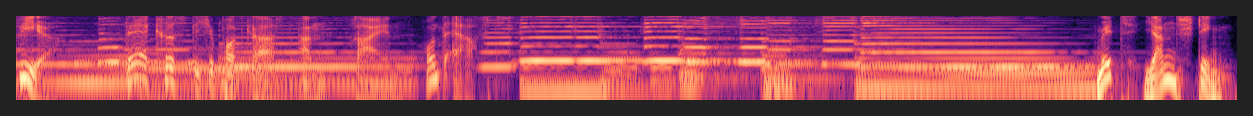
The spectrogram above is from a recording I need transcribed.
Wir, der christliche Podcast an Rhein und Erft. Mit Jan Sting.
